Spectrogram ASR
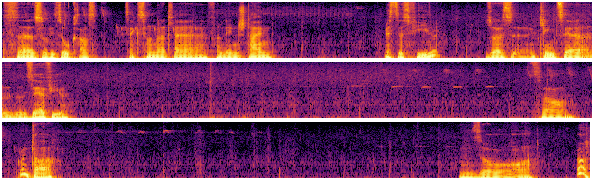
Das ist äh, sowieso krass. 600 äh, von den Steinen. Ist das viel? Also es klingt sehr, sehr viel. So. Guten Tag. So. Oh.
